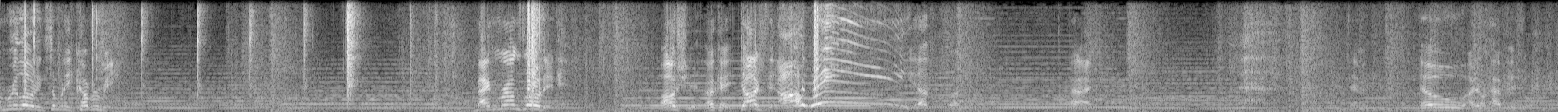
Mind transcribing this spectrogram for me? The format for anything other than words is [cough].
I'm reloading. Somebody cover me. Magnum rounds loaded. Oh shit. Okay, dodge it. Oh wee! Yep. Fuck. All right. [sighs] Damn it. No, I don't have visual.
